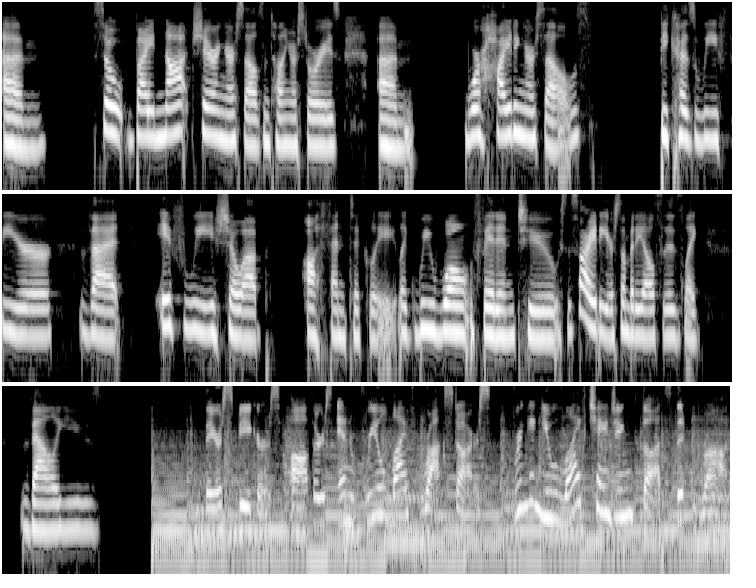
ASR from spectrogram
Um, so by not sharing ourselves and telling our stories, um, we're hiding ourselves because we fear that if we show up authentically, like we won't fit into society or somebody else's like values. They're speakers, authors, and real life rock stars, bringing you life changing thoughts that rock,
